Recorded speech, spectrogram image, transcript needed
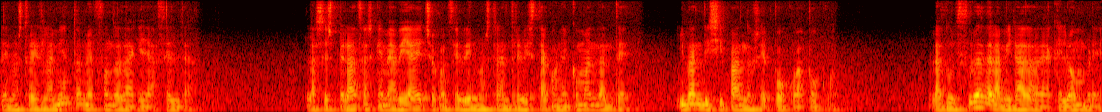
de nuestro aislamiento en el fondo de aquella celda. Las esperanzas que me había hecho concebir nuestra entrevista con el comandante iban disipándose poco a poco. La dulzura de la mirada de aquel hombre,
